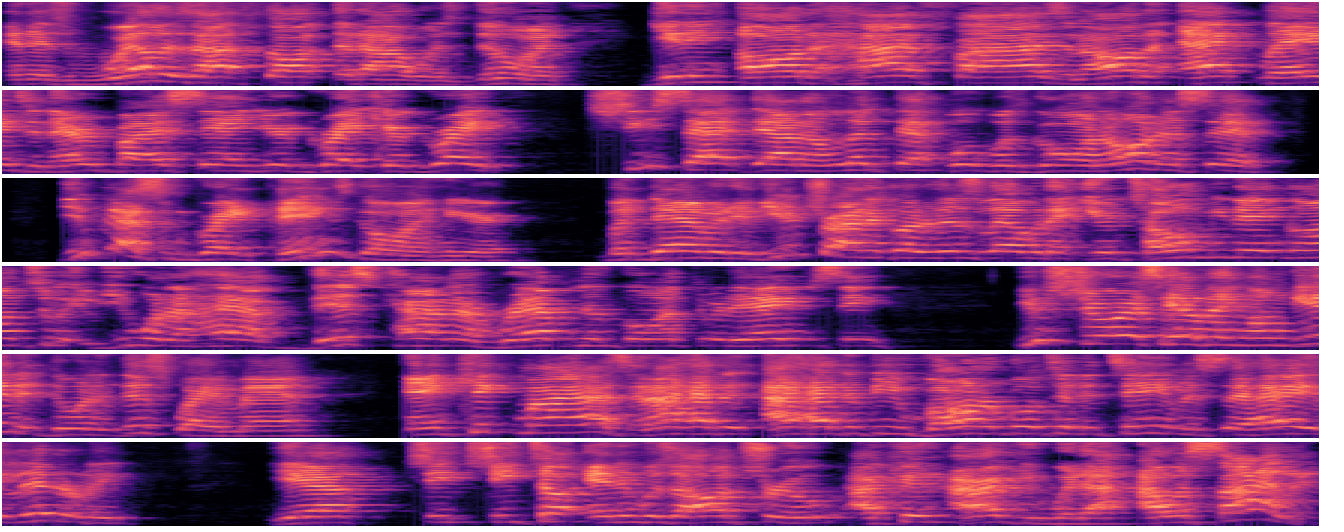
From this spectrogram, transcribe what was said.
and as well as I thought that I was doing, getting all the high fives and all the accolades and everybody saying you're great, you're great. She sat down and looked at what was going on and said, You've got some great things going here. But damn it, if you're trying to go to this level that you told me they're going to, if you want to have this kind of revenue going through the agency, you sure as hell ain't gonna get it doing it this way, man. And kick my ass. And I had to, I had to be vulnerable to the team and say, hey, literally, yeah, she she told, and it was all true. I couldn't argue with it. I was silent.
